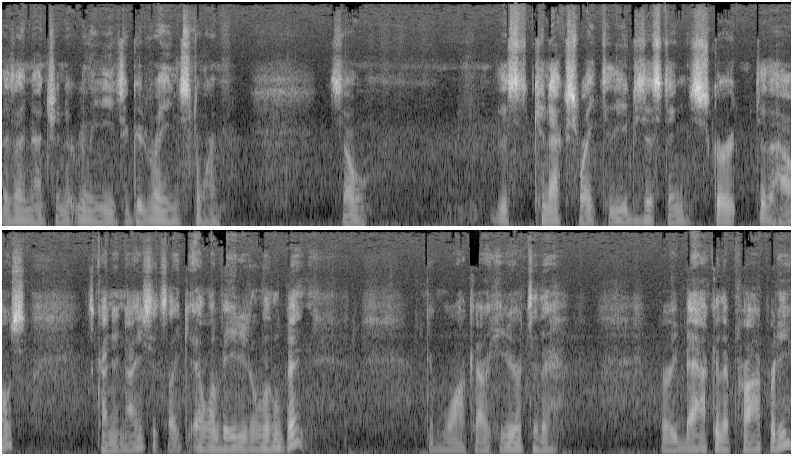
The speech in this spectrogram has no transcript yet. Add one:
as I mentioned, it really needs a good rainstorm. So this connects right to the existing skirt to the house. It's kind of nice. It's like elevated a little bit. You can walk out here to the very back of the property.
